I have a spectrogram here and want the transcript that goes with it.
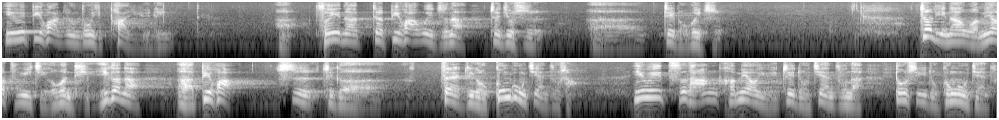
因为壁画这种东西怕雨淋，所以呢，这壁画位置呢，这就是呃这种位置。这里呢，我们要注意几个问题，一个呢，呃，壁画是这个在这种公共建筑上，因为祠堂和庙宇这种建筑呢。都是一种公共建筑，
